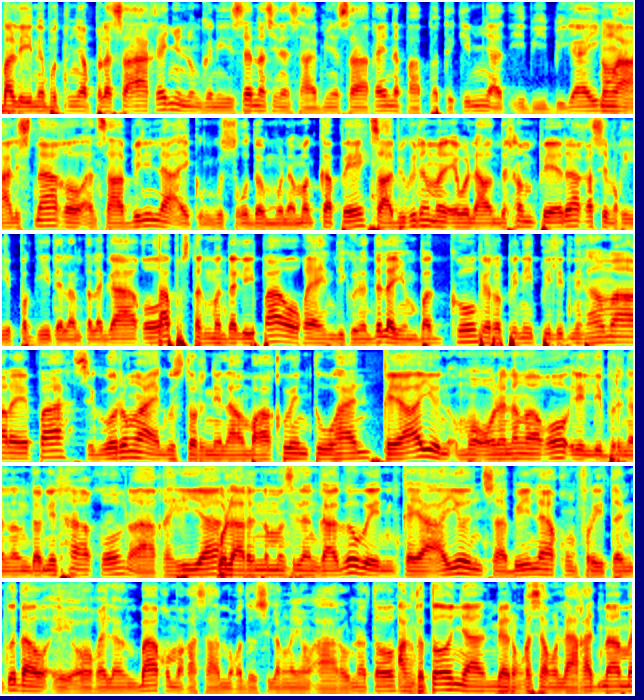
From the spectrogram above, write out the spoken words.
Bali, inabot na niya pala sa akin yung longganisa na sinasabi niya sa akin na papatikim niya at ibibigay. Nung aalis na ako, ang sabi nila ay kung gusto ko daw muna magkape. Sabi ko naman, eh wala akong dalang pera kasi makikipagkita lang talaga ako. Tapos nagmadali pa ako kaya hindi ko nadala yung bag ko. Pero pinipilit nila mga repa. Siguro nga, eh, gusto rin nila makakwentuhan. Kaya ayun, umuo na lang ako. Ililibre na lang daw nila ako. Nakakahiya. Wala rin naman silang gagawin. Kaya ayun, sabi nila kung free time ko daw, eh okay lang ba kung makasama ko daw sila ngayong araw na to. Ang totoo niyan, meron kasi akong lakad mamaya.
